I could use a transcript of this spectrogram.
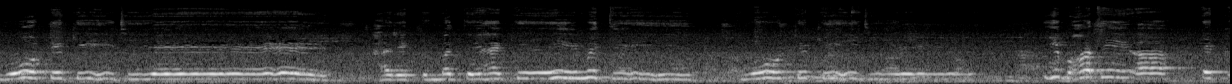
वोट कीजिए। हर एक मत है कीमती, वोट कीजिए। ये बहुत ही एक,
